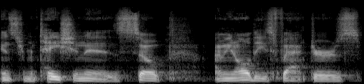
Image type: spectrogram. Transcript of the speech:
instrumentation is. So, I mean, all these factors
